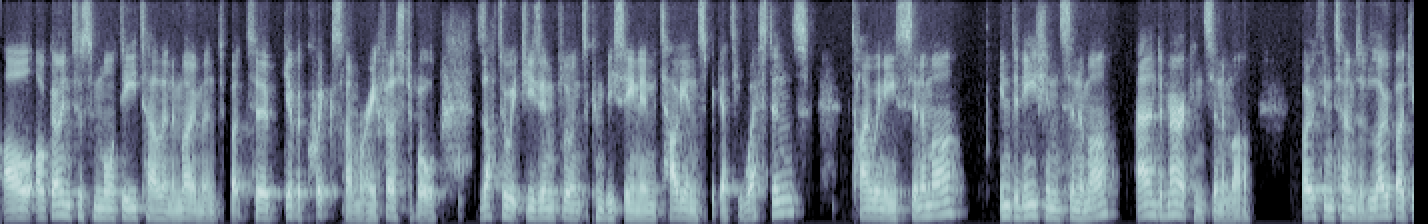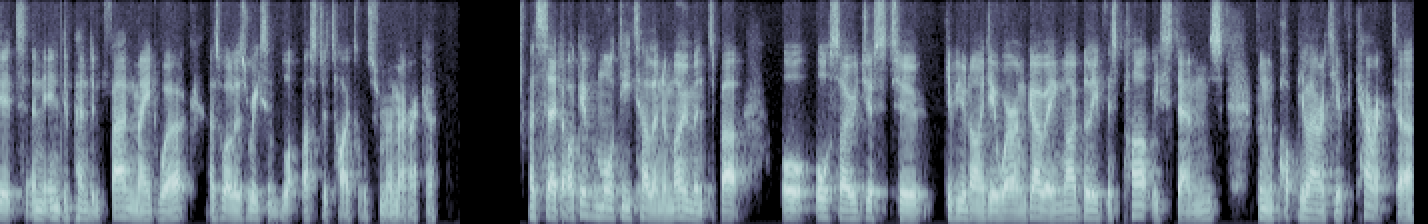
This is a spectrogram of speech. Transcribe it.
I'll, I'll go into some more detail in a moment, but to give a quick summary, first of all, Zatoichi's influence can be seen in Italian spaghetti westerns, Taiwanese cinema, Indonesian cinema, and American cinema, both in terms of low budget and independent fan made work, as well as recent blockbuster titles from America. As said, I'll give more detail in a moment, but or also just to give you an idea where I'm going, I believe this partly stems from the popularity of the character,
